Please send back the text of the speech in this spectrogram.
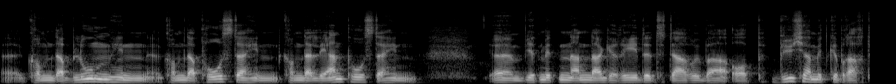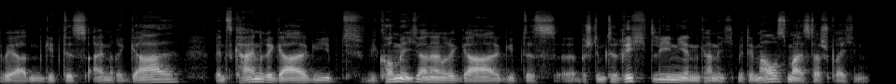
äh, kommen da Blumen hin, kommen da Poster hin, kommen da Lernposter hin, äh, wird miteinander geredet darüber, ob Bücher mitgebracht werden, gibt es ein Regal, wenn es kein Regal gibt, wie komme ich an ein Regal, gibt es äh, bestimmte Richtlinien, kann ich mit dem Hausmeister sprechen,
